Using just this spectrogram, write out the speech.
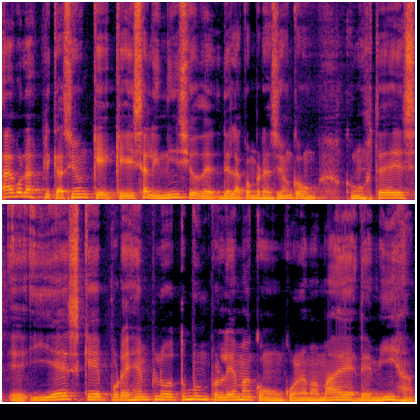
hago la explicación que, hice al inicio de, la conversación con, ustedes y es que, por ejemplo, tuve un problema con, la mamá de, de mi hija.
